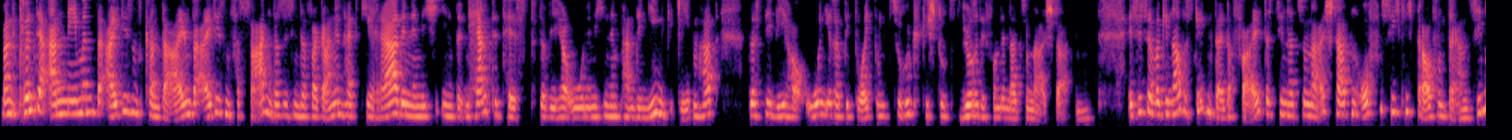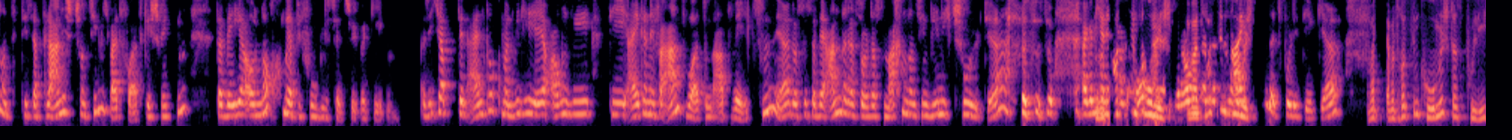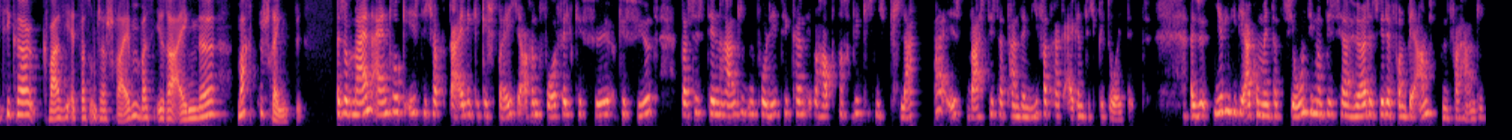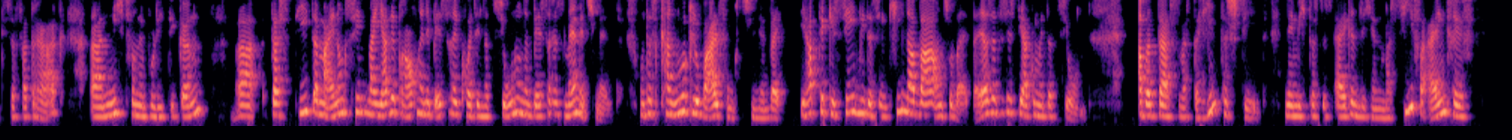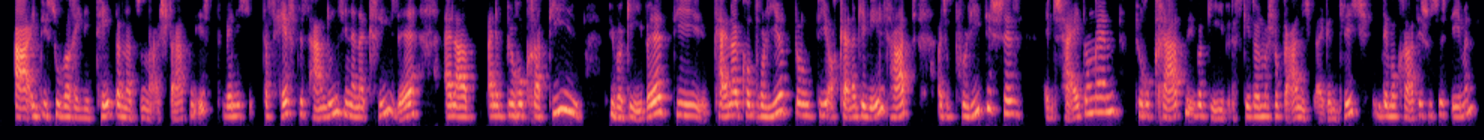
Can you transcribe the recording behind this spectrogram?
man könnte annehmen, bei all diesen Skandalen, bei all diesem Versagen, das es in der Vergangenheit gerade nämlich in dem Härtetest der WHO, nämlich in den Pandemien gegeben hat, dass die WHO in ihrer Bedeutung zurückgestutzt würde von den Nationalstaaten. Es ist aber genau das Gegenteil der Fall, dass die Nationalstaaten offensichtlich drauf und dran sind und dieser Plan ist schon ziemlich weit fortgeschritten, der WHO noch mehr Befugnisse zu übergeben. Also ich habe den Eindruck, man will hier ja irgendwie die eigene Verantwortung abwälzen, ja, dass also wer anderer soll das machen, dann sind wir nicht schuld, ja. Also so eigentlich aber eine trotzdem komisch, aber trotzdem komisch. Gesundheitspolitik, ja. Aber, aber trotzdem komisch, dass Politiker quasi etwas unterschreiben, was ihre eigene Macht beschränkt. Also mein Eindruck ist, ich habe da einige Gespräche auch im Vorfeld gefü geführt, dass es den handelnden Politikern überhaupt noch wirklich nicht klar ist, was dieser Pandemievertrag eigentlich bedeutet. Also irgendwie die Argumentation, die man bisher hört, es wird ja von Beamten verhandelt, dieser Vertrag, äh, nicht von den Politikern, äh, dass die der Meinung sind, na ja, wir brauchen eine bessere Koordination und ein besseres Management. Und das kann nur global funktionieren, weil ihr habt ja gesehen, wie das in China war und so weiter. Also das ist die Argumentation. Aber das, was dahinter steht, nämlich, dass das eigentlich ein massiver Eingriff A, in die Souveränität der Nationalstaaten ist, wenn ich das Heft des Handelns in einer Krise einer, einer Bürokratie übergebe, die keiner kontrolliert und die auch keiner gewählt hat, also politische Entscheidungen Bürokraten übergebe. Das geht einmal schon gar nicht eigentlich in demokratischen Systemen.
